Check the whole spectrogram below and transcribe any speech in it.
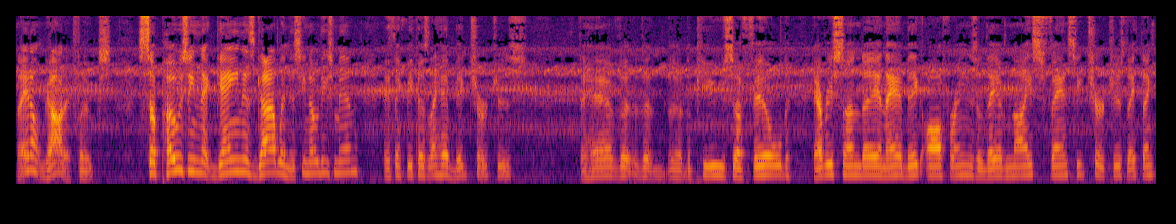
They don't got it, folks. Supposing that gain is godliness. You know these men? They think because they have big churches, they have the, the, the, the pews uh, filled every Sunday, and they have big offerings, or they have nice, fancy churches. They think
